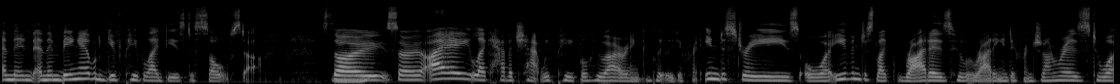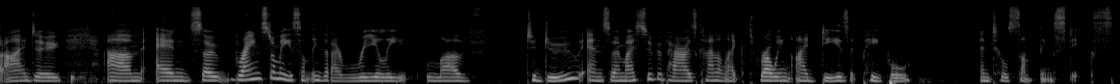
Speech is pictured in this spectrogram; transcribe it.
and then and then being able to give people ideas to solve stuff. So so I like have a chat with people who are in completely different industries or even just like writers who are writing in different genres to what I do. Um, and so brainstorming is something that I really love to do. And so my superpower is kind of like throwing ideas at people until something sticks.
